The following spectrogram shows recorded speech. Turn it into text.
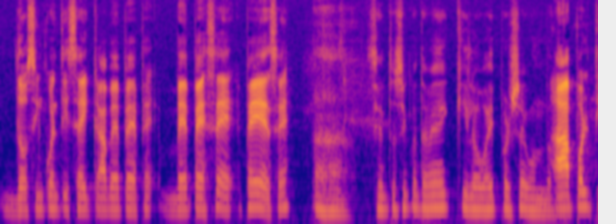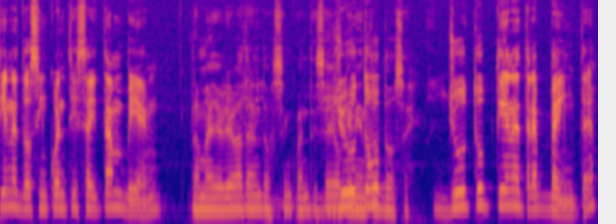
256 kbps, BPC, PS. Ajá. 150 kilobytes por segundo. Apple tiene 256 también. La mayoría va a tener 256 o YouTube. 512. YouTube tiene 320.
